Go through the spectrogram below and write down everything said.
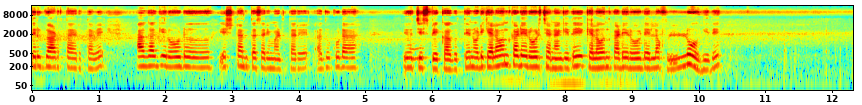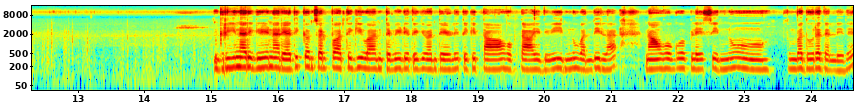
ತಿರುಗಾಡ್ತಾ ಇರ್ತವೆ. ಹಾಗಾಗಿ ರೋಡು ಎಷ್ಟಂತ ಸರಿ ಮಾಡ್ತಾರೆ, ಅದು ಕೂಡ ಯೋಚಿಸಬೇಕಾಗುತ್ತೆ. ನೋಡಿ, ಕೆಲವೊಂದು ಕಡೆ ರೋಡ್ ಚೆನ್ನಾಗಿದೆ, ಕೆಲವೊಂದು ಕಡೆ ರೋಡ್ ಎಲ್ಲ ಫುಲ್ಲು ಹೋಗಿದೆ. ಗ್ರೀನರಿ ಗ್ರೀನರಿ ಅದಕ್ಕೆ ಒಂದು ಸ್ವಲ್ಪ ತೆಗಿಯುವ ಅಂತ ವೀಡಿಯೋ ತೆಗಿಯುವ ಅಂತ ಹೇಳಿ ತೆಗಿತಾ ಹೋಗ್ತಾ ಇದ್ದೀವಿ. ಇನ್ನೂ ಬಂದಿಲ್ಲ. ನಾವು ಹೋಗುವ ಪ್ಲೇಸ್ ಇನ್ನೂ ತುಂಬ ದೂರದಲ್ಲಿದೆ.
